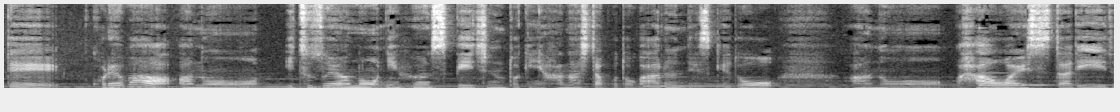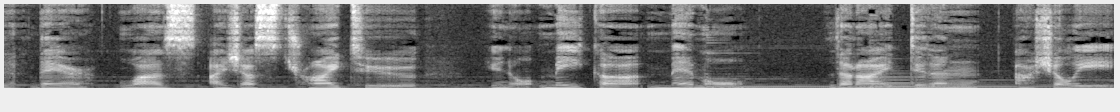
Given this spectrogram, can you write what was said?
でこれはあのいつぞやの2分スピーチの時に話したことがあるんですけどあの How I studied there was I just tried to you know make a memo that I didn't actually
